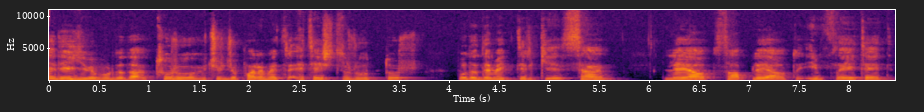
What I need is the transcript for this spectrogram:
Dediği gibi burada da true üçüncü parametre attached root'tur. Bu da demektir ki sen layout, sub layout'u inflate et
